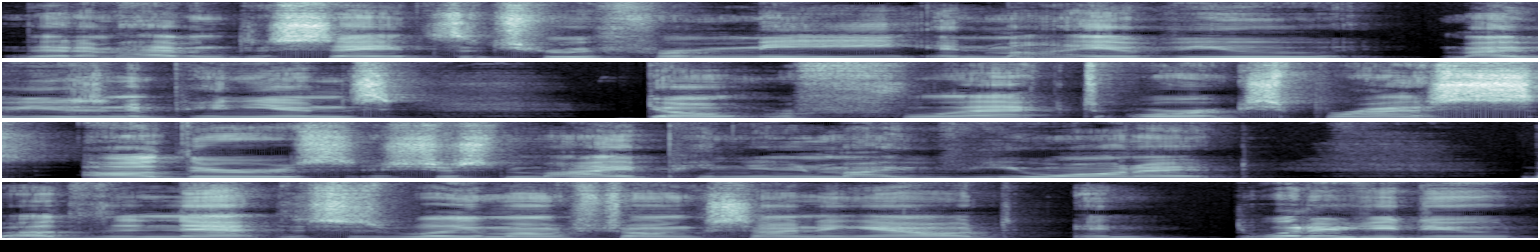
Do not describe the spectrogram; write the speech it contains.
that I'm having to say. It's the truth for me in my view. My views and opinions don't reflect or express others. It's just my opinion and my view on it. But other than that, this is William Armstrong signing out. And whatever you do,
